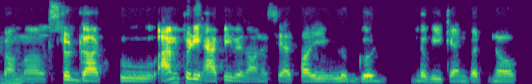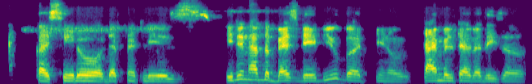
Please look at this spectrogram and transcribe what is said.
from Mhm. uh, Stuttgart, who I'm pretty happy with, honestly. I thought he looked good the weekend, but no, Caicedo definitely is. He didn't have the best debut, but you know, time will tell whether he's a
